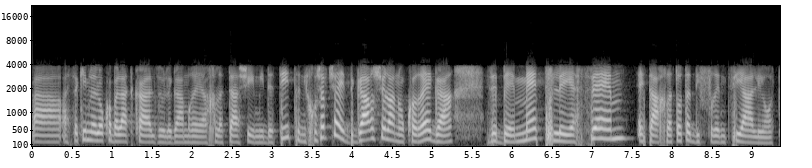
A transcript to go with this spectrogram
והעסקים ללא קבלת קהל זו לגמרי החלטה שהיא מידתית. אני חושבת שהאתגר שלנו כרגע זה באמת ליישם את ההחלטות הדיפרנציאליות.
